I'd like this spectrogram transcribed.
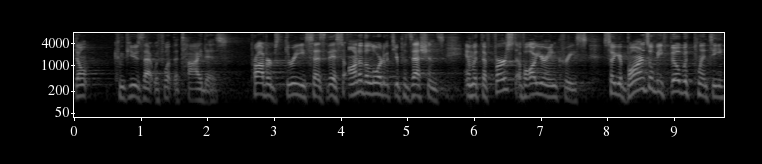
don't confuse that with what the tithe is. Proverbs 3 says this Honor the Lord with your possessions and with the first of all your increase. So your barns will be filled with plenty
